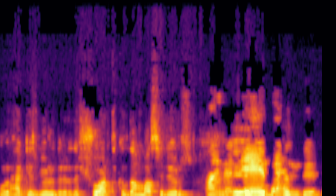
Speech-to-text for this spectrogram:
Bu herkes görür de. Şu artikelden bahsediyoruz. Aynen e, e bendi.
